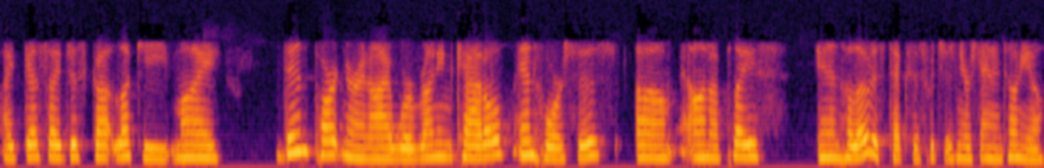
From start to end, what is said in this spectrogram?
I guess I just got lucky. My then partner and I were running cattle and horses um, on a place in Helotes, Texas, which is near San Antonio.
